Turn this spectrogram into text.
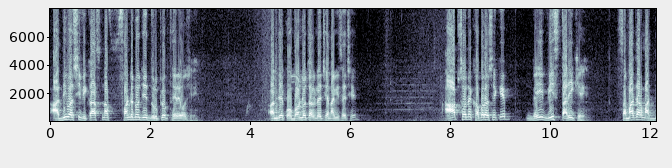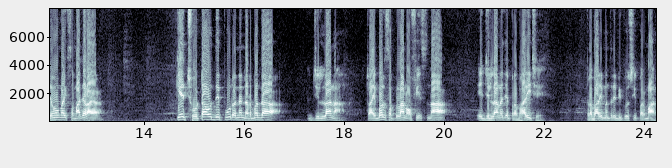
આદિવાસી વિકાસના ફંડનો જે દુરુપયોગ થઈ રહ્યો છે અને જે કૌભાંડો ચાલી રહ્યા છે એના વિશે છે. આપ સૌને ખબર હશે કે ગઈ વીસ તારીખે સમાચાર માધ્યમોમાં એક સમાચાર આવ્યા કે છોટાઉદેપુર અને નર્મદા જિલ્લાના ટ્રાઇબલ સપ્લાન ઓફિસના એ જિલ્લાના જે પ્રભારી છે, પ્રભારી મંત્રી ભીખુસિંહ પરમાર,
